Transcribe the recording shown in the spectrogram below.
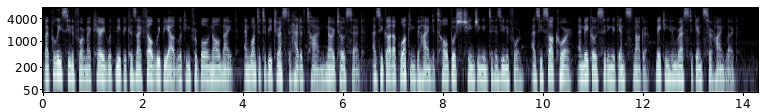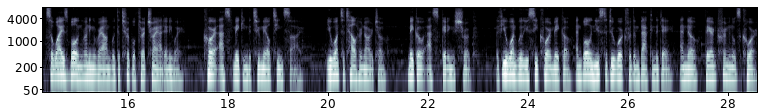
My police uniform I carried with me because I felt we'd be out looking for Bolin all night, and wanted to be dressed ahead of time, Naruto said, as he got up walking behind a tall bush changing into his uniform, as he saw Korra and Mako sitting against Naga, making him rest against her hind leg. So why is Bolin running around with the triple threat triad anyway? Korra asked making the two male teens sigh. You want to tell her Naruto? Mako asked getting a shrug. If you want will you see Korra Mako and Bolin used to do work for them back in the day, and no, they aren't criminals Korra,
